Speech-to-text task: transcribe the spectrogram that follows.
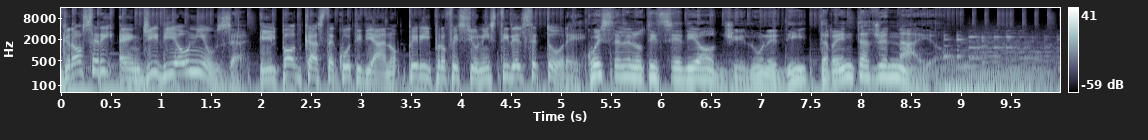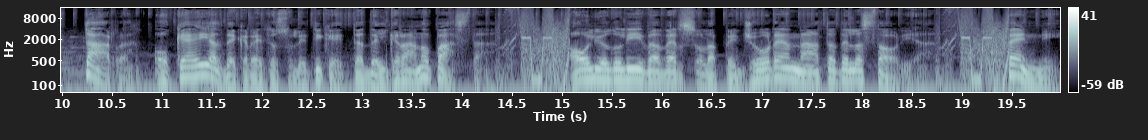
Grocery and GDO News, il podcast quotidiano per i professionisti del settore. Queste le notizie di oggi, lunedì 30 gennaio. TAR, ok al decreto sull'etichetta del grano pasta. Olio d'oliva verso la peggiore annata della storia. Penny,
